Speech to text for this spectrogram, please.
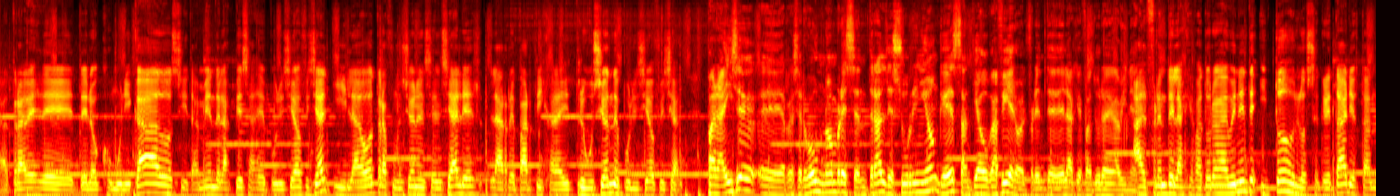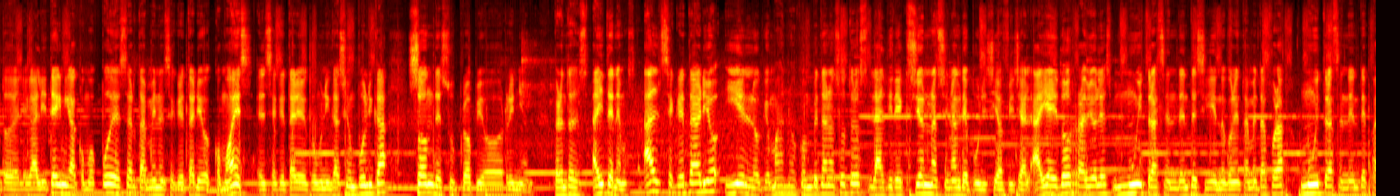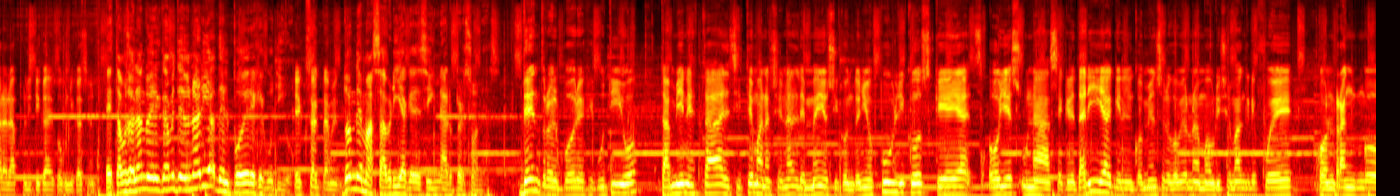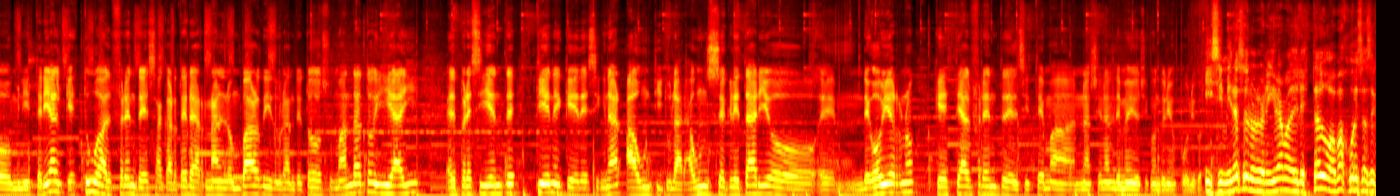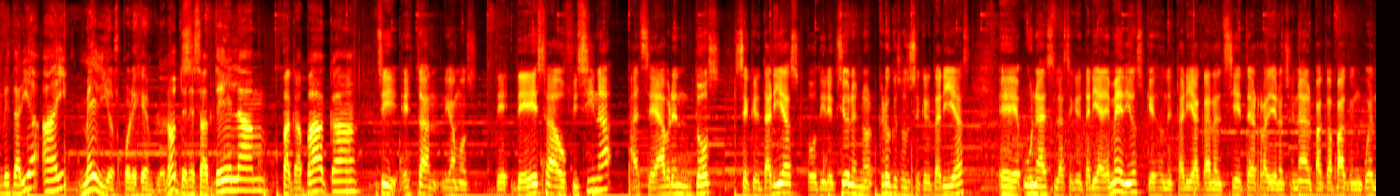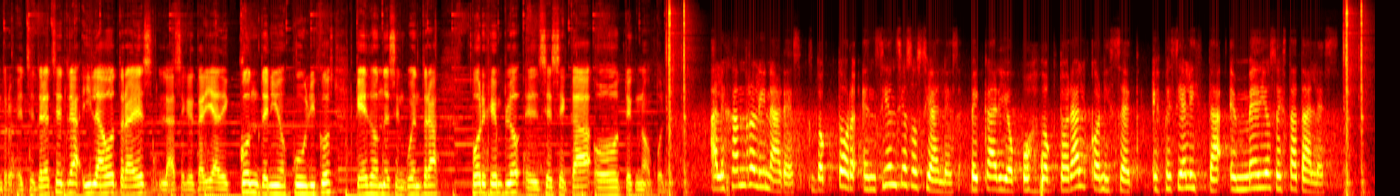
a través de, los comunicados y también de las piezas de publicidad oficial y la otra función esencial es la repartija, la distribución de publicidad oficial. Para ahí se eh, reservó un nombre central de su riñón que es Santiago Cafiero, al frente de la jefatura de gabinete. Al frente de la jefatura de gabinete y todos los secretarios, tanto de legal y técnica como puede ser también el secretario, como es el secretario de comunicación pública, son de su propio riñón. Pero entonces ahí tenemos al secretario y en lo que más nos compete a nosotros, la Dirección Nacional de Publicidad Oficial. Ahí hay dos ravioles muy trascendentes, siguiendo con esta metáfora, muy trascendentes para la política de comunicación. Estamos hablando directamente de un área del Poder Ejecutivo. Exactamente. ¿Dónde más habría que designar personas? Dentro del Poder Ejecutivo también está el Sistema Nacional de Medios y Contenidos Públicos, que hoy es una secretaría que en el comienzo del gobierno de Mauricio Macri fue con rango ministerial, que estuvo al frente de esa cartera Hernán Lombardi durante todo su mandato y ahí el presidente tiene que designar a un titular, a un secretario eh, de gobierno que esté al frente del Sistema Nacional de Medios y Contenidos Públicos. Y si mirás el organigrama del Estado, abajo de esa secretaría hay medios, por ejemplo, ¿no? Tenés a Telam, Paca Paca. Sí, están, digamos, de, de esa oficina se abren dos secretarías o direcciones, no, creo que son secretarías. Eh, una es la Secretaría de Medios, que es donde estaría Canal 7, Radio Nacional, Pacapaca, Encuentro, etcétera, etcétera. Y la otra es la Secretaría de Contenidos Públicos, que es donde se encuentra, por ejemplo, el CCK o Tecnópolis. Alejandro Linares, doctor en Ciencias Sociales, becario postdoctoral con ISET, especialista en medios estatales.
